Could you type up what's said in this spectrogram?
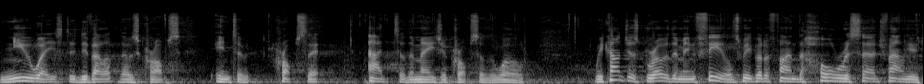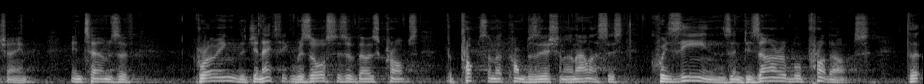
new ways to develop those crops into crops that add to the major crops of the world. We can't just grow them in fields, we've got to find the whole research value chain in terms of growing the genetic resources of those crops, the proximate composition analysis, cuisines and desirable products that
